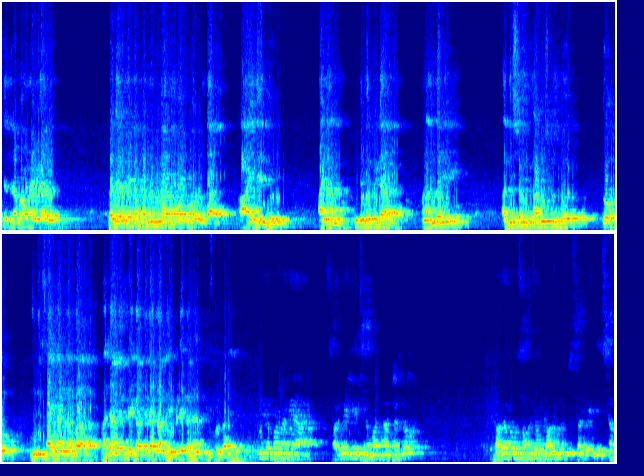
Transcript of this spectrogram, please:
చంద్రబాబు నాయుడు గారు ప్రజలపైన పన్నులు కాదు కోరుకోకుండా ఆ ఐదేళ్ళు ఆయన ముఖ్యమంత్రిగా మనందరి అదృష్టం అదృష్టంతో ముందుకు సాగినాడు తప్ప ప్రజా వ్యతిరేక విధానాలను ఎక్కడే కానీ ఆయన తీసుకొని రాలేదు సర్వే చేసిన వారి దాంట్లో దాదాపు సంవత్సరం కాలం నుంచి సర్వే చేసినాం.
